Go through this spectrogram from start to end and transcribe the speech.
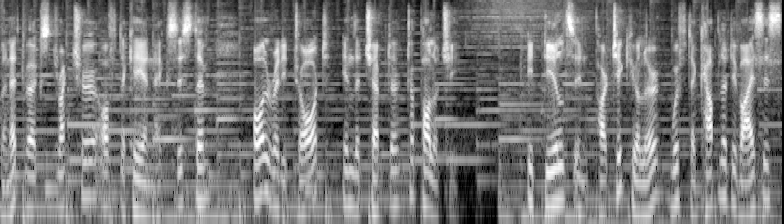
the network structure of the KNX system already taught in the chapter topology. It deals in particular with the coupler devices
